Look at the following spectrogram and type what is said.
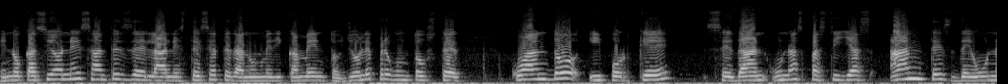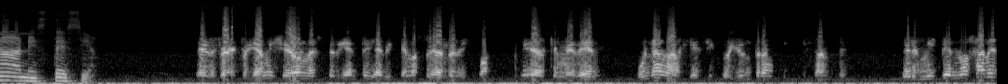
en ocasiones antes de la anestesia te dan un medicamento. Yo le pregunto a usted, ¿cuándo y por qué se dan unas pastillas antes de una anestesia? Perfecto, ya me hicieron un expediente, ya vi que no estoy alérgico. Mira, que me den un analgésico y un tranquilizante permite, no sabes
